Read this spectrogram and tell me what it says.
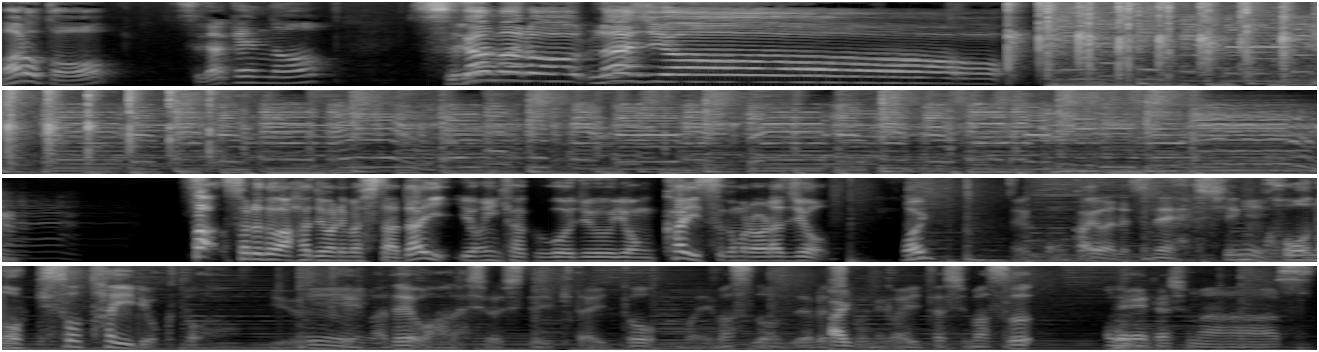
マロと菅健の菅マロラジオ。さあそれでは始まりました。第454回菅マロラジオ。はい。え今回はですね信仰の基礎体力というテーマでお話をしていきたいと思います。どうぞよろしくお願いいたします、お願いいたします。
